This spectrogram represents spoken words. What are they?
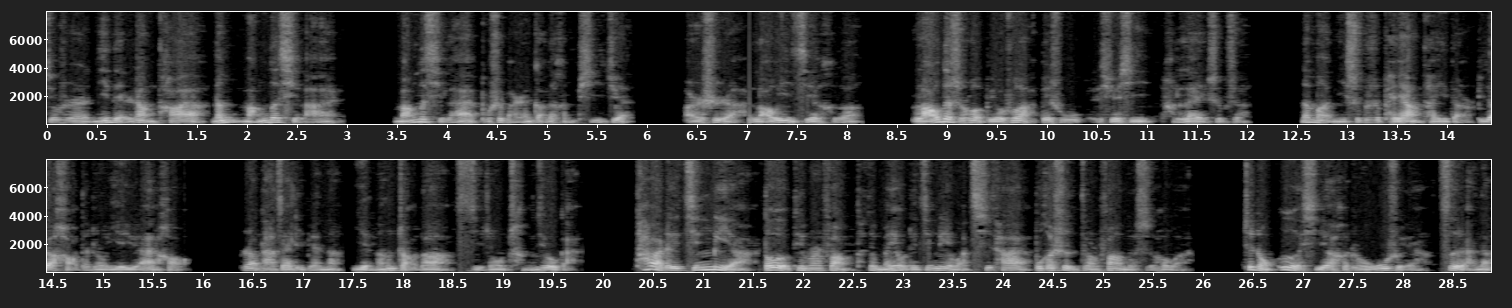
就是你得让他呀能忙得起来，忙得起来，不是把人搞得很疲倦，而是啊劳逸结合。劳的时候，比如说啊背书学习很累，是不是？那么你是不是培养他一点比较好的这种业余爱好？让他在里边呢，也能找到自己这种成就感。他把这个精力啊都有地方放，他就没有这精力往其他呀不合适的地方放的时候啊，这种恶习啊和这种污水啊，自然呢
